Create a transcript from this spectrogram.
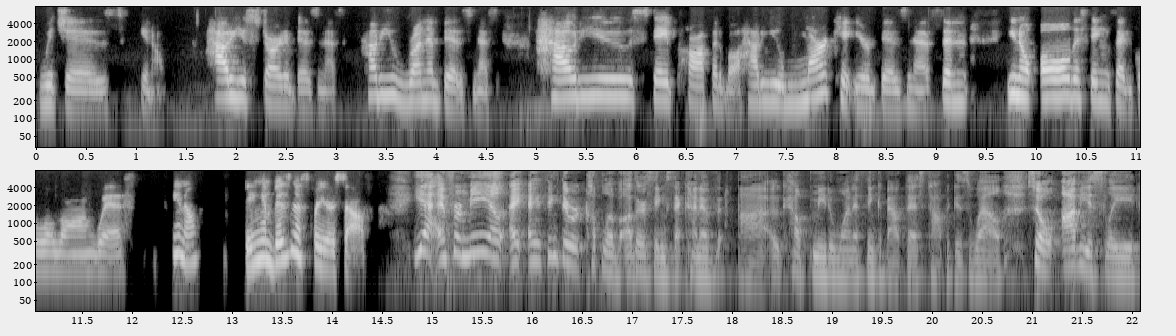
which is you know how do you start a business? How do you run a business? How do you stay profitable? How do you market your business? And you know all the things that go along with you know being in business for yourself Yeah, and for me, I, I, think there were a couple of other things that kind of uh, helped me to want to think about this topic as well. So, obviously,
